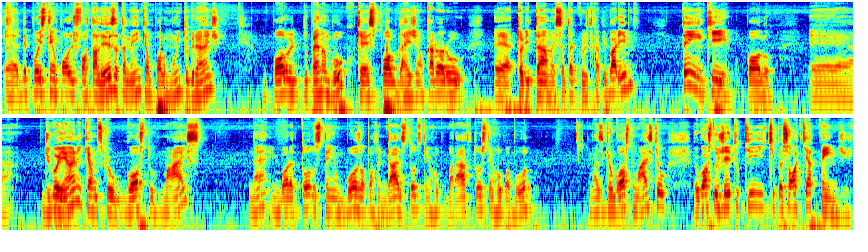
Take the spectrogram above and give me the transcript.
É, depois tem o polo de Fortaleza também, que é um polo muito grande. O polo do Pernambuco, que é esse polo da região Caruaru, é, Toritama e Santa Cruz do Capibaribe. Tem aqui o polo é, de Goiânia, que é um dos que eu gosto mais, né? Embora todos tenham boas oportunidades, todos tenham roupa barata, todos tenham roupa boa. Mas o que eu gosto mais que eu, eu gosto do jeito que, que o pessoal aqui atende.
